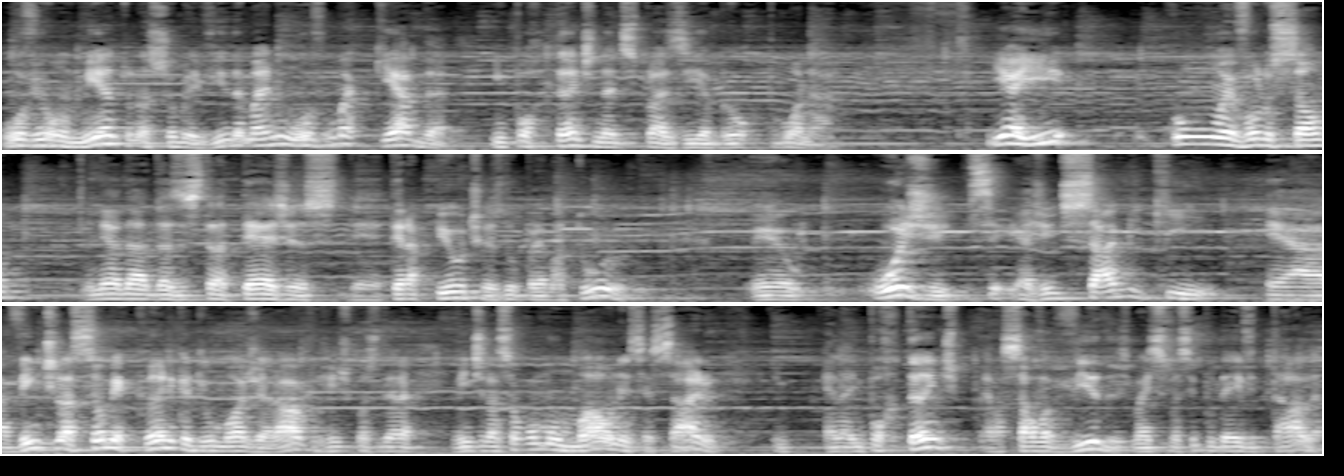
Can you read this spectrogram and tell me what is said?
houve um aumento na sobrevida, mas não houve uma queda importante na displasia broncopulmonar. E aí, com a evolução né, da, das estratégias é, terapêuticas do prematuro, é, Hoje, a gente sabe que é a ventilação mecânica, de um modo geral, que a gente considera ventilação como um mal necessário, ela é importante, ela salva vidas, mas se você puder evitá-la,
